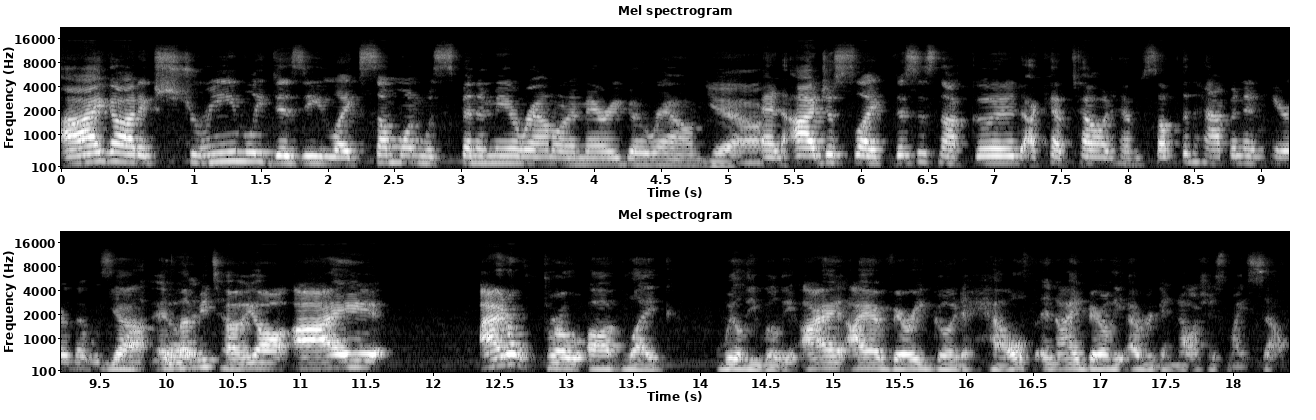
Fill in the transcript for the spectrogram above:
I got extremely dizzy, like someone was spinning me around on a merry-go-round. Yeah. And I just like, this is not good. I kept telling him something happened in here that was yeah not and good. let me tell y'all i i don't throw up like willy willy i i have very good health and i barely ever get nauseous myself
